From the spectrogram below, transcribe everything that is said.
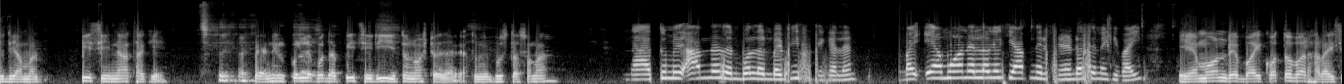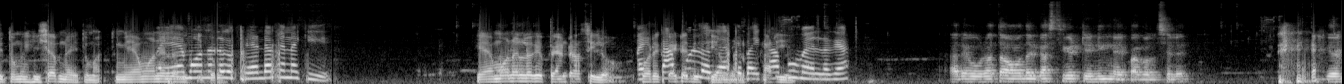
যদি আমার পিসি না থাকে প্যানেল করলে কোথা পিসি রি তো নষ্ট হয়ে যাবে তুমি বুঝতেছো না? না তুমি আপনি আপনাদের বললেন ভাই পিসিতে গেলেন। ভাই এমন এর লগে কি আপনার ফ্রেন্ড আছে নাকি ভাই? এমন রে ভাই কতবার হারাইছি তুমি হিসাব নাই তোমার। তুমি এমন ভাই এমন এর লগে ফ্রেন্ড আছে নাকি? এমন এর লগে প্যান্ট ভাই পরে কেটে দিছি আমরা ভাই কাপু লগে। আরে ওরা তো আমাদের কাছ থেকে ট্রেনিং নেয় পাগল ছেলে। গেম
